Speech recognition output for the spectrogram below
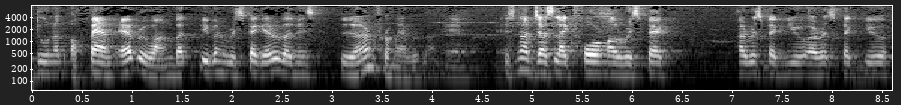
do not offend everyone, but even respect everybody means learn from everybody. Yeah, yeah. It's not just like formal respect. I respect you, I respect you.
